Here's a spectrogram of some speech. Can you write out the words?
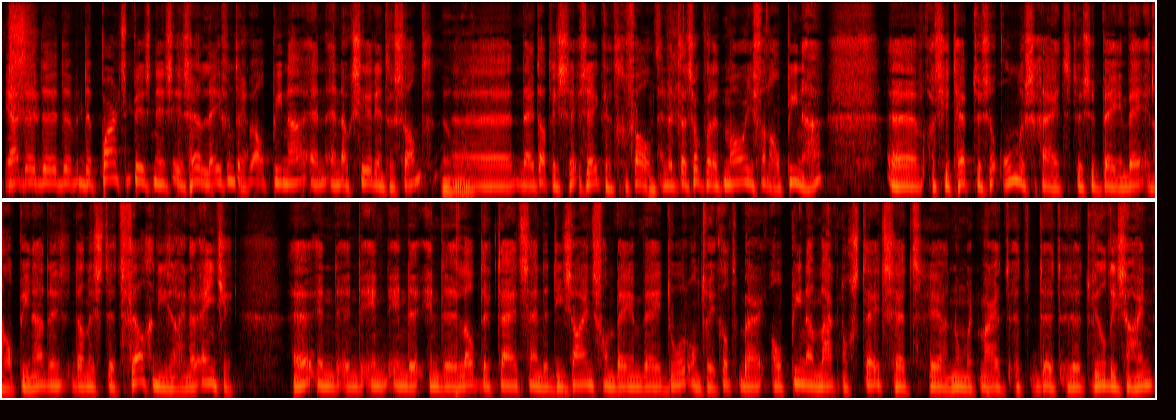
Ja, de, de, de, de parts business is heel levendig ja. bij Alpina en, en ook zeer interessant. Uh, nee, dat is zeker het geval. Goed. En dat is ook wel het mooie van Alpina. Uh, als je het hebt tussen onderscheid tussen BMW en Alpina, dan is het velgendesign er eentje. Uh, in, de, in, de, in, de, in de loop der tijd zijn de designs van BMW doorontwikkeld. Maar Alpina maakt nog steeds het, ja, noem het maar, het, het, het, het wieldesign.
